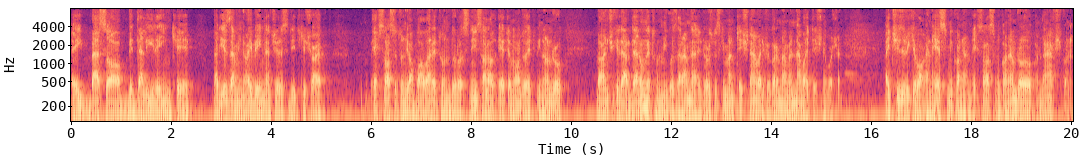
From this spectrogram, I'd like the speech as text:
ای بسا به دلیل اینکه در یه زمین های به این نتیجه رسیدید که شاید احساستون یا باورتون درست نیست حالا اعتماد و اطمینان رو به آنچه که در درونتون میگذرم نه درست بس که من تشنه ولی فکر کنم من نباید تشنه باشم. و چیزی رو که واقعا حس می‌کنم احساس می‌کنم رو نفی کنم.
